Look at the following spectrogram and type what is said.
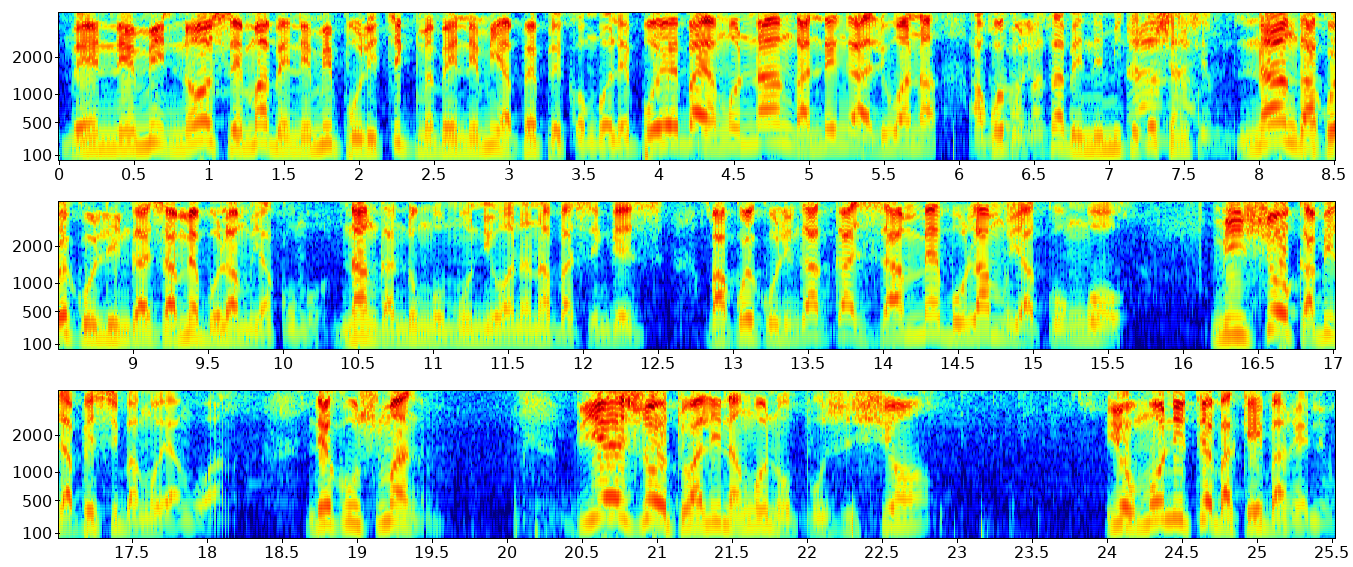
Ba ennemis non seulement ba ennemis politiques mais ba ennemis ya peuple congolais. Po yeba yango Nanga ndenge ali wana akoki ko Baza ba ennemis te to changer mot. Nanga akoki kolinga jamais bolamu ya Congo. Nanga ndonge omoni wana na Basengezi bakoki kolinga ka jamais bolamu ya Congo. Mission Kabila apesi bango yango wana. Ndeko Ousmane. Piège oyo toali nango na opposition yo moni te bakei ba réunion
